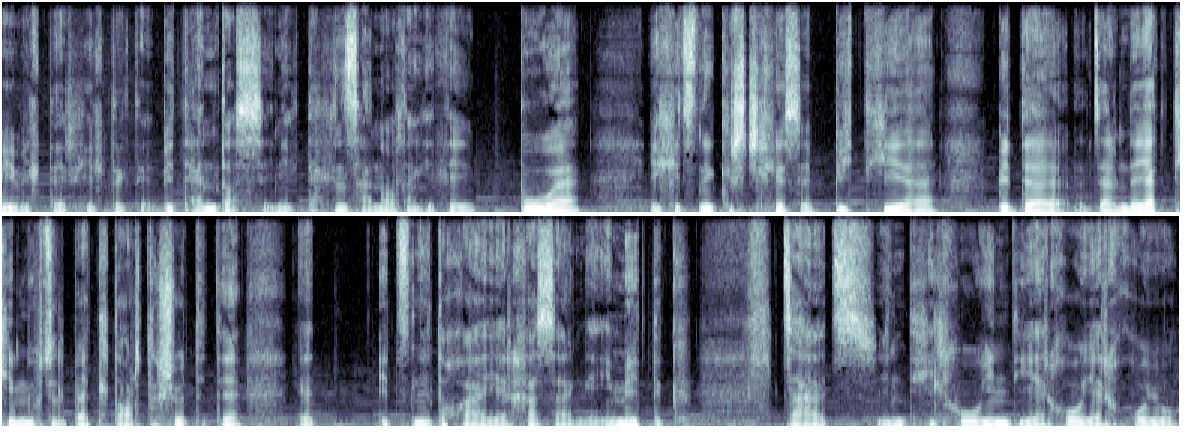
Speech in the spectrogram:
Библиэлд хэлдэг. Тэгээд би танд бас энийг дахин сануулan хэлье бүү их эзнийг гэрчлэхээс битгий бид заримдаа яг тийм нөхцөл байдалд ордог шүү дээ те ингээд эзний тухай ярихаасаа ингээ имээдэг. За энд хэлэх үү энд ярих уу ярихгүй юу?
